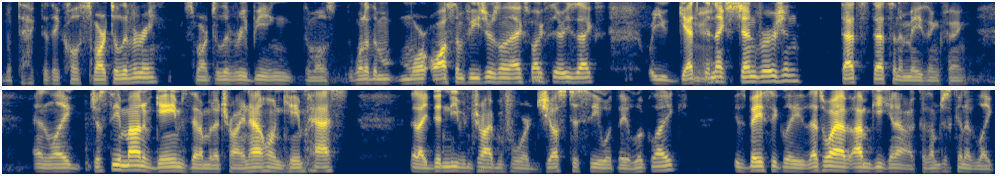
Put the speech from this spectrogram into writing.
what the heck do they call smart delivery? Smart delivery being the most one of the more awesome features on the Xbox Series X, where you get the next gen version. That's that's an amazing thing, and like just the amount of games that I'm going to try now on Game Pass that I didn't even try before, just to see what they look like, is basically that's why I'm, geeking out because I'm just going to like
